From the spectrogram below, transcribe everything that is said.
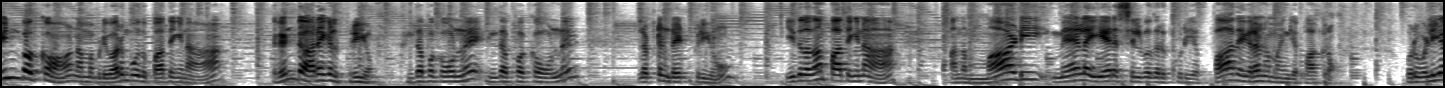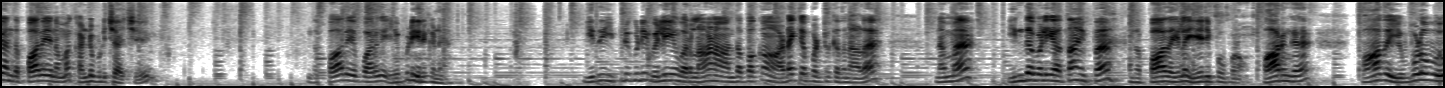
பின்பக்கம் நம்ம இப்படி வரும்போது பார்த்தீங்கன்னா ரெண்டு அறைகள் பிரியும். இந்த பக்கம் ஒன்று இந்த பக்கம் ஒன்று லெஃப்ட் அண்ட் ரைட் பிரியும். இதில் தான் பார்த்தீங்கன்னா அந்த மாடி மேலே ஏற செல்வதற்குரிய பாதைகளை நம்ம இங்கே பார்க்குறோம் ஒரு வழியாக அந்த பாதையை நம்ம கண்டுபிடிச்சாச்சு. இந்த பாதையை பாருங்கள் எப்படி இருக்குன்னு. இது இப்படி கூட வெளியே வரலாம் ஆனால் அந்த பக்கம் அடைக்கப்பட்டிருக்கிறதுனால நம்ம இந்த வழியாக தான் இப்போ இந்த பாதையில் ஏறி போகிறோம் பாருங்கள் பாதை எவ்வளவு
